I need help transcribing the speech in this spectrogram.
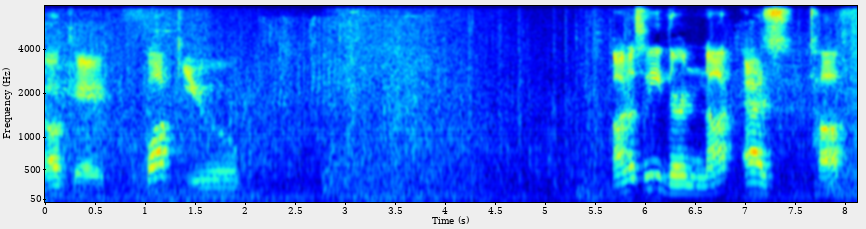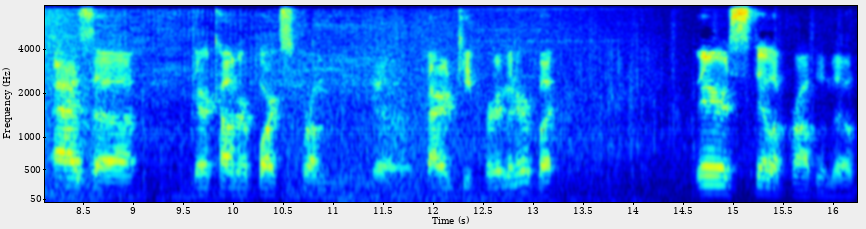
Okay, fuck you. Honestly, they're not as tough as uh, their counterparts from the Farron Keep perimeter, but there's still a problem though.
